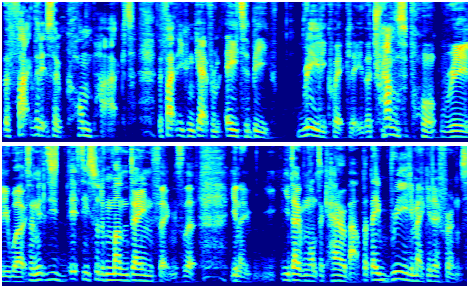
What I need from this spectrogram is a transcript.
the fact that it's so compact, the fact that you can get from A to B really quickly, the transport really works, and it's these, it's these sort of mundane things that you know you don't want to care about, but they really make a difference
